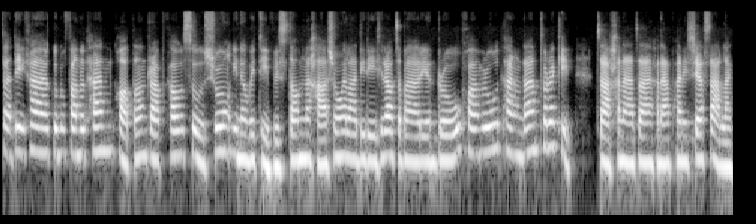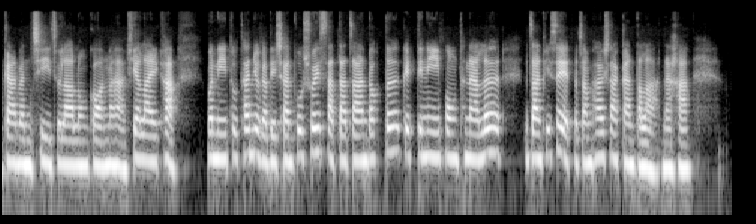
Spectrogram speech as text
สวัสดีค่ะ คุณผู้ฟังทุกท่านขอต้อนรับเข้าสู่ช่วง Innovative Wisdom นะคะ ช่วงเวลาดีๆ ที่เราจะมาเรียนรู้ความรู้ทางด้านธุรกิจ จากคณาจารย์คณะพาณิชยศาสตร์และการบัญชีจุฬาลงกรณ์มหาวิทยาลัยค่ะ วันนี้ทุกท่านอยู่กับดิฉัน ผู้ช่วยศาสตราจารย์ ดรกฤตินี พงษ์ธนาเลิศ อาจารย์พิเศษประจำภาควิชาการตลาดนะคะ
